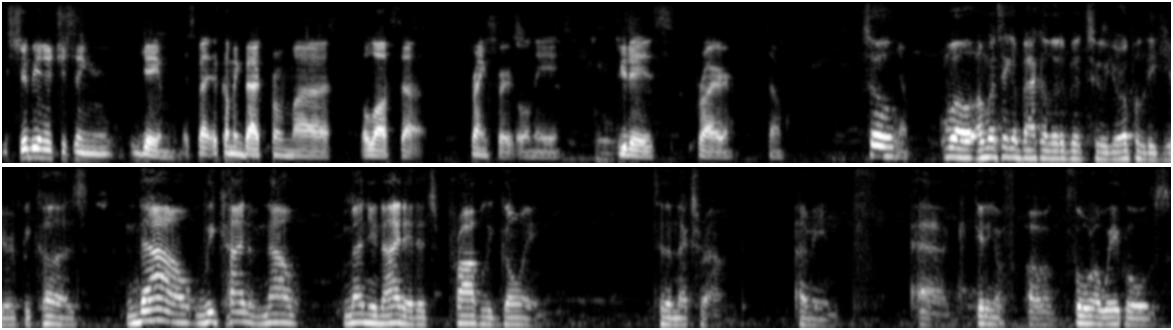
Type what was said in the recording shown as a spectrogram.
it should be an interesting game, especially coming back from uh, a loss at Frankfurt only a few days prior. So So, Yeah. well, I'm going to take it back a little bit to Europa League here because now we kind of now Man United is probably going to the next round. I mean, uh, getting a four away goals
